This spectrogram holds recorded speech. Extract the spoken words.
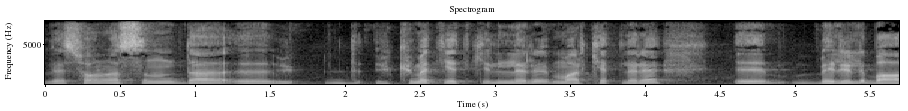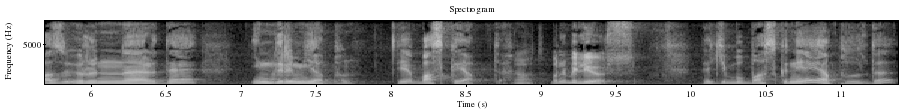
ve sonrasında e, hü- hükümet yetkilileri marketlere e, belirli bazı ürünlerde indirim yapın diye baskı yaptı. Evet. Bunu biliyoruz. Peki bu baskı niye yapıldı?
